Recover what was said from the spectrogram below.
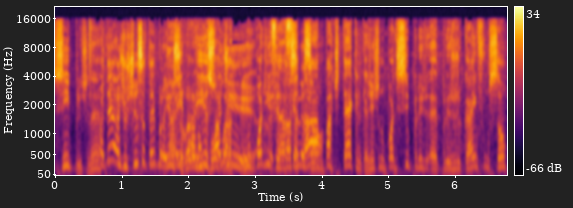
Simples, né? Mas a justiça tá aí pra isso. Tá aí agora, não isso, pode agora não pode afetar, afetar, a a parte técnica. A gente não pode se eh, prejudicar em função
